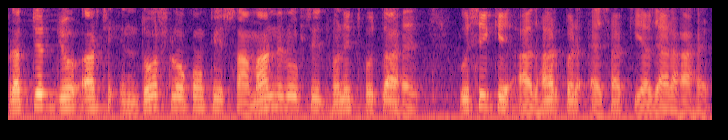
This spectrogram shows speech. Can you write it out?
प्रत्युत जो अर्थ इन दो श्लोकों के सामान्य रूप से ध्वनित होता है, उसी के आधार पर ऐसा किया जा रहा है।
